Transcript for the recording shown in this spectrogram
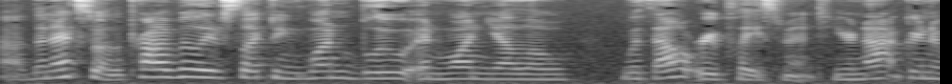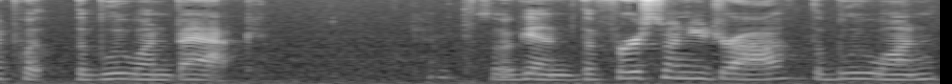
Uh, the next one, the probability of selecting one blue and one yellow without replacement. You're not going to put the blue one back. Okay. So again, the first one you draw, the blue one,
